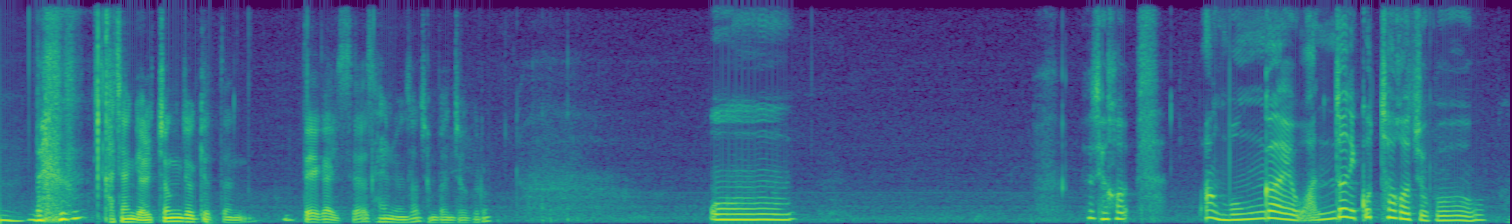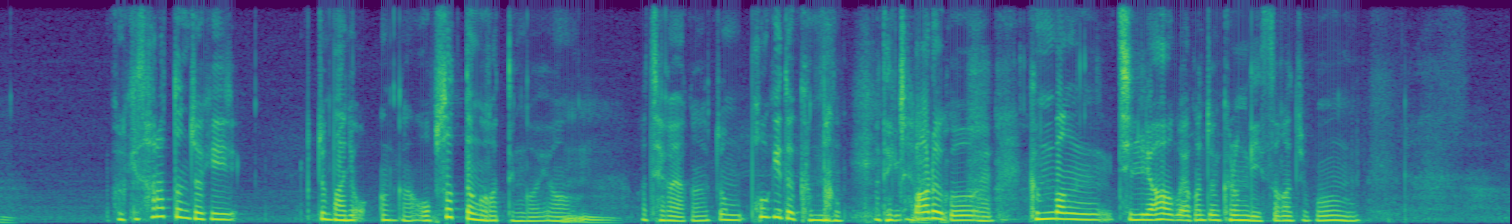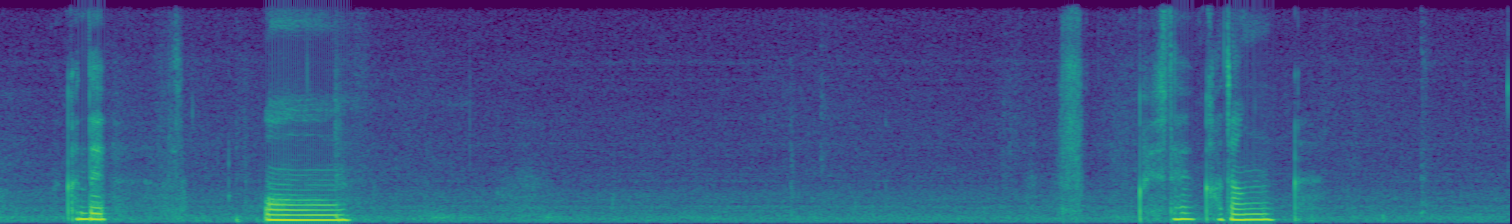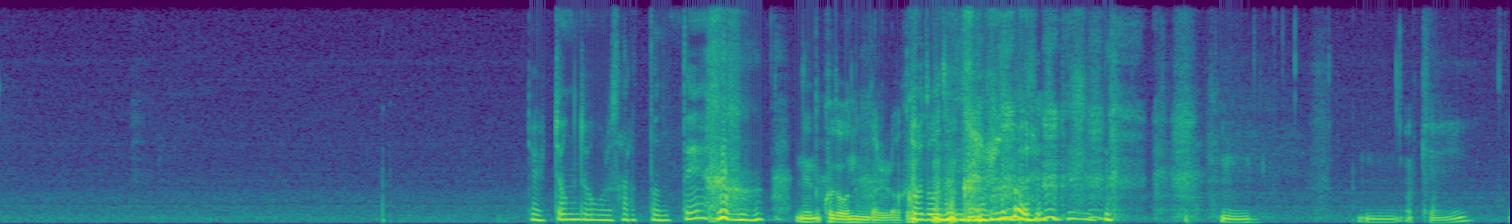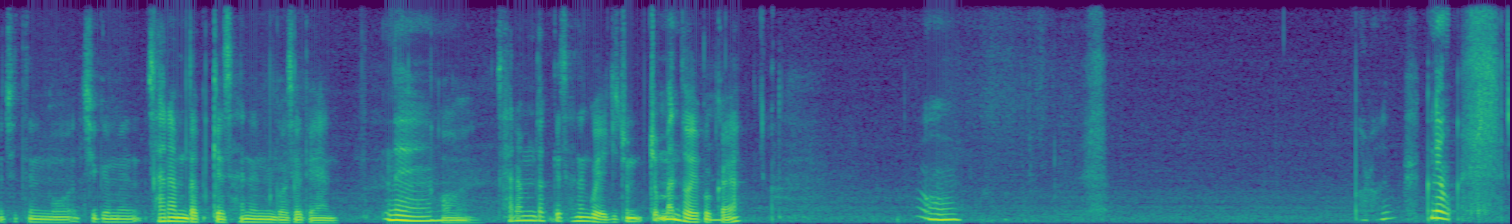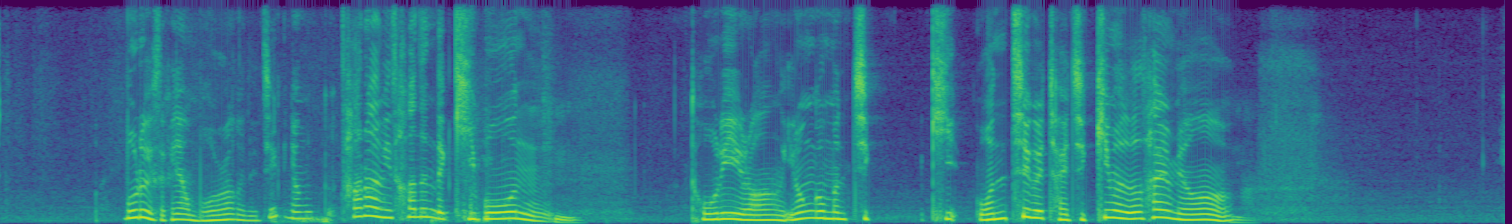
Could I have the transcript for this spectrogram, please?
음, 네. 가장 열정적이었던 때가 있어요 살면서 전반적으로 어, 제가 막 뭔가에 완전히 꽂혀가지고 그렇게 살았던 적이 좀 많이 어- 그러니까 없었던 것 같은 거예요. 음, 제가 약간 좀 포기도 금방 되게. 빠르고 예, 금방 질려하고 약간 좀 그런 게 있어가지고 근데 어 글쎄 가장 열정적으로 살았던 때? 는곧 오는 걸로. 곧 오는 걸로. 음, 음, 오케이. 어쨌든 뭐 지금은 사람답게 사는 것에 대한 네. 어, 사람답게 사는 거 얘기 좀 좀만 더 해볼까요? 어. 뭐라 그냥 모르겠어요. 그냥 뭐라 그래야 되지? 그냥 사람이 사는데 기본 음, 도리랑 이런 것만 지, 기, 원칙을 잘 지키면서 살면 음.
